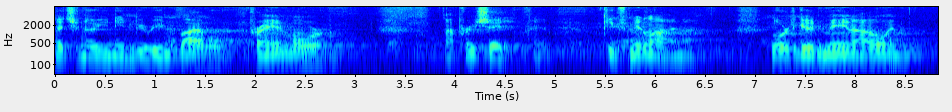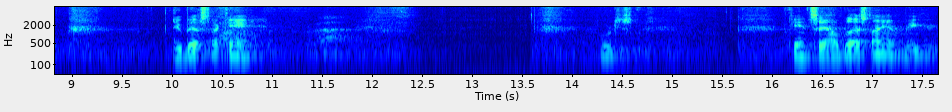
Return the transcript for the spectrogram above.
Let you know you need to be reading the Bible, and praying more. I appreciate it. It keeps me in line. I, Lord's good to me, and I owe Him. Do best I can. We're just can't say how blessed I am to be here.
